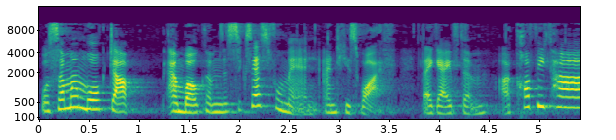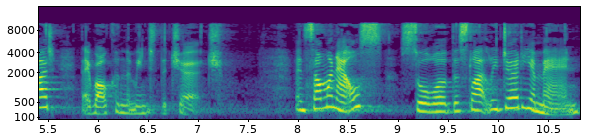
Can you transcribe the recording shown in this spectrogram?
Well, someone walked up and welcomed the successful man and his wife. They gave them a coffee card, they welcomed them into the church. And someone else saw the slightly dirtier man.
